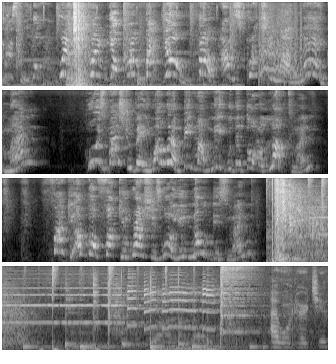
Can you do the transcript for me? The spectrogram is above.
disgust me. Wait, wait, wait, yo, come back, yo, bro. I'm scratching my leg, man. Who is masturbating? Why would I beat my meat with the door unlocked, man? Fuck you, I've got fucking rash as well. You know this, man. I won't hurt you.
